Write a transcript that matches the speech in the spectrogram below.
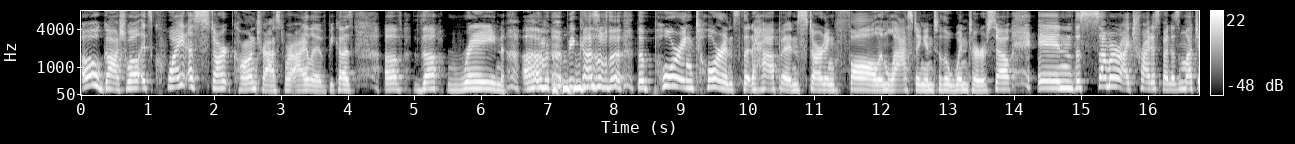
Oh gosh. Well, it's quite a stark contrast where I live because of the rain, um, because of the, the pouring torrents that happen starting fall and lasting into the winter. So in the summer, I try to spend as much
